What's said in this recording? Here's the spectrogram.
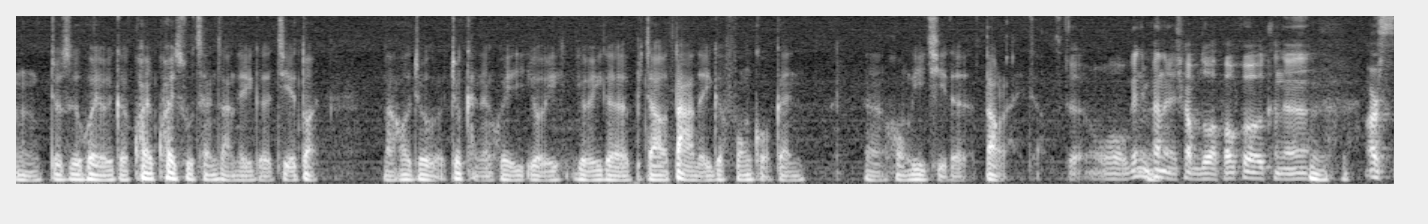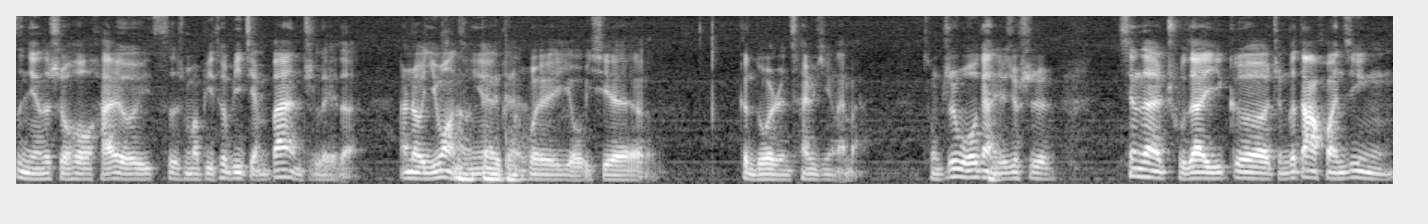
嗯，就是会有一个快快速成长的一个阶段。然后就就可能会有一有一个比较大的一个风口跟嗯红利期的到来这样子。对我跟你判断也差不多，包括可能二四年的时候还有一次什么比特币减半之类的，按照以往经验可能会有一些更多人参与进来买。总之我感觉就是现在处在一个整个大环境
